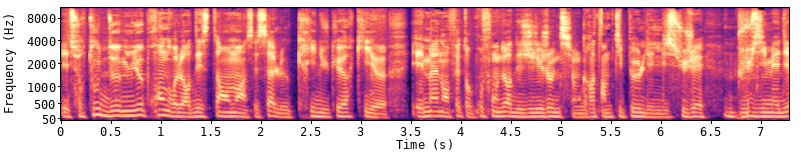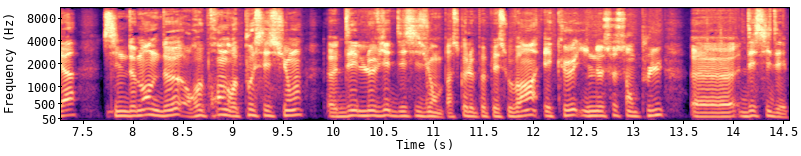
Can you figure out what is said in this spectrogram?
et surtout de mieux prendre leur destin en main. C'est ça le cri du cœur qui euh, émane en fait en profondeur des Gilets jaunes si on gratte un petit peu les, les sujets plus immédiats. C'est une demande de reprendre possession euh, des leviers de décision parce que le peuple est souverain et qu'il ne se sent plus euh, décidé.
